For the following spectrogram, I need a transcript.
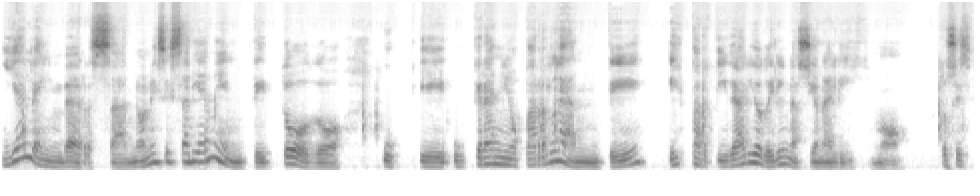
Y a la inversa, no necesariamente todo ucranio parlante es partidario del nacionalismo. Entonces,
